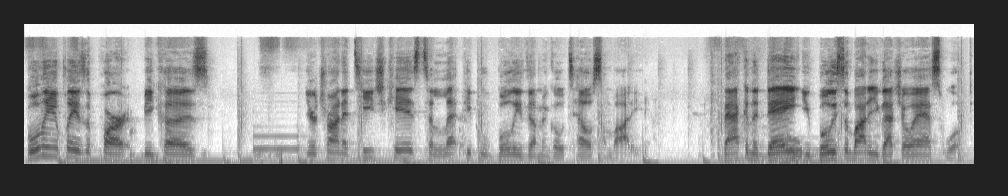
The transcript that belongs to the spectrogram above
Bullying plays a part because you're trying to teach kids to let people bully them and go tell somebody. Back in the day, you bully somebody, you got your ass whooped.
